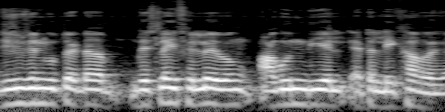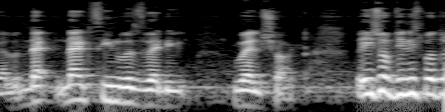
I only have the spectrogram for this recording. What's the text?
যিশু সেনগুপ্ত একটা দেশলাই ফেলল এবং আগুন দিয়ে একটা লেখা হয়ে গেল। That scene was very well shot তো এইসব জিনিসপত্র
